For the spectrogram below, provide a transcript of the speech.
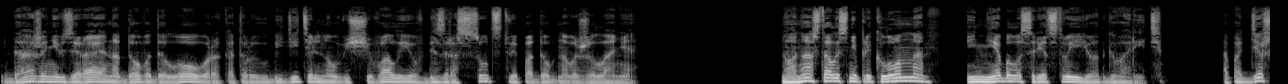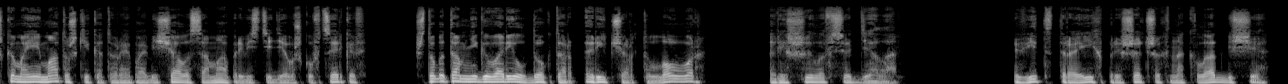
даже невзирая на доводы Лоуэра, который убедительно увещевал ее в безрассудстве подобного желания. Но она осталась непреклонна, и не было средства ее отговорить. А поддержка моей матушки, которая пообещала сама привести девушку в церковь, чтобы там не говорил доктор Ричард Лоуэр, решила все дело. Вид троих, пришедших на кладбище,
